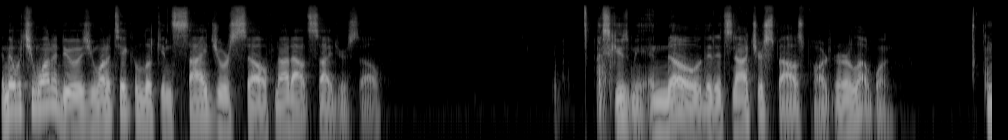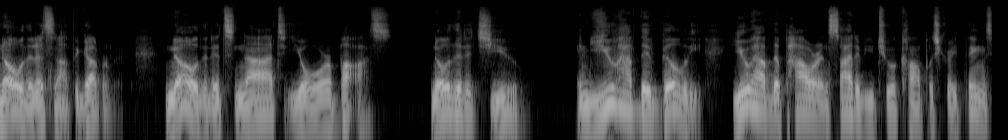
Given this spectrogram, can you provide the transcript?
And then what you want to do is you want to take a look inside yourself, not outside yourself. Excuse me, and know that it's not your spouse, partner, or loved one. Know that it's not the government. Know that it's not your boss. Know that it's you. And you have the ability, you have the power inside of you to accomplish great things.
